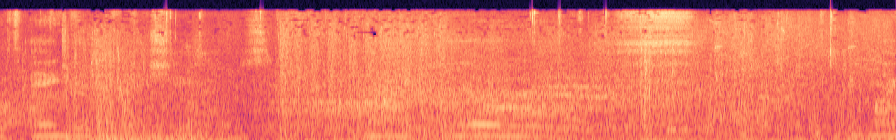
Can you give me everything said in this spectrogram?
with anger issues. My bro. My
